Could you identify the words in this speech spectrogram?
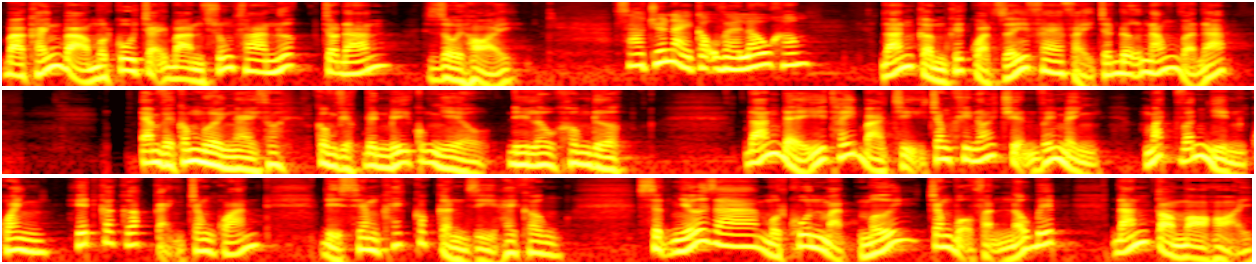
Bà Khánh bảo một cô chạy bàn xuống pha nước cho đán rồi hỏi Sao chuyến này cậu về lâu không? Đán cầm cái quạt giấy phe phẩy cho đỡ nóng và đáp Em về có 10 ngày thôi, công việc bên Mỹ cũng nhiều, đi lâu không được. Đán để ý thấy bà chị trong khi nói chuyện với mình, mắt vẫn nhìn quanh hết các góc cạnh trong quán để xem khách có cần gì hay không. Sực nhớ ra một khuôn mặt mới trong bộ phận nấu bếp, Đán tò mò hỏi.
